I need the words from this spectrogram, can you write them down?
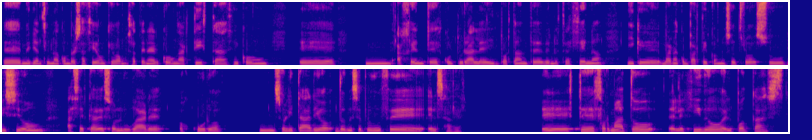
eh, mediante una conversación que vamos a tener con artistas y con eh, mm, agentes culturales importantes de nuestra escena y que van a compartir con nosotros su visión acerca de esos lugares oscuros, mm, solitarios, donde se produce el saber. Este formato elegido, el podcast,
